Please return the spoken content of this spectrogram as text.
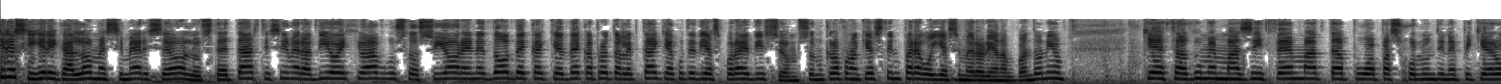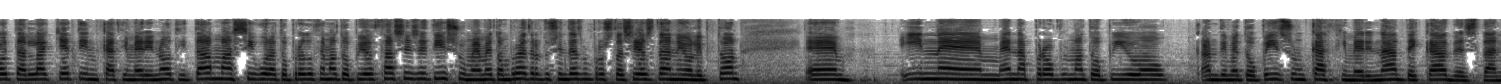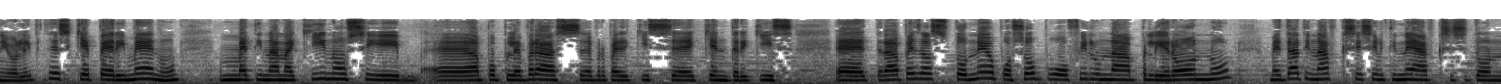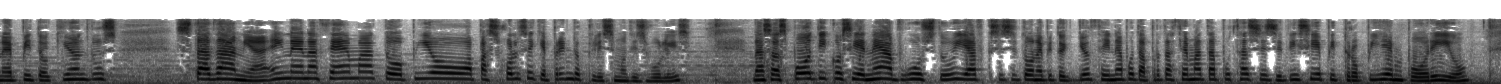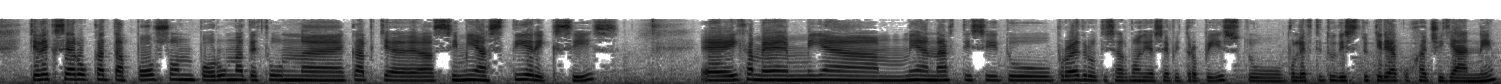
Κυρίες και κύριοι, καλό μεσημέρι σε όλους. Τετάρτη σήμερα, 2 έχει ο Αύγουστος. Η ώρα είναι 12 και 10 πρώτα λεπτά και ακούτε διασπορά ειδήσεων. Στο μικρόφωνο και στην παραγωγή σήμερα, Ριάννα Παπαντονίου. Και θα δούμε μαζί θέματα που απασχολούν την επικαιρότητα αλλά και την καθημερινότητά μας. Σίγουρα το πρώτο θέμα το οποίο θα συζητήσουμε με τον πρόεδρο του Συνδέσμου Προστασίας Δανειοληπτών ε, είναι ένα πρόβλημα το οποίο αντιμετωπίζουν καθημερινά δεκάδες δανειολήπτες και περιμένουν με την ανακοίνωση ε, από πλευράς Ευρωπαϊκής ε, Κεντρικής ε, Τράπεζας το νέο ποσό που οφείλουν να πληρώνουν μετά την αύξηση, τη νέα αύξηση των επιτοκίων τους στα δάνεια. Είναι ένα θέμα το οποίο απασχόλησε και πριν το κλείσιμο της Βουλής. Να σας πω ότι 29 Αυγούστου η αύξηση των επιτοκίων θα είναι από τα πρώτα θέματα που θα συζητήσει η Επιτροπή Εμπορίου και δεν ξέρω κατά πόσον μπορούν να τεθούν ε, κάποια σημεία στήριξης. Ε, είχαμε μια, μια ανάρτηση του Προέδρου της Αρμόδιας Επιτροπής, του βουλευτή του Δυσίτου Κυριακού Χατζηγιάννη,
